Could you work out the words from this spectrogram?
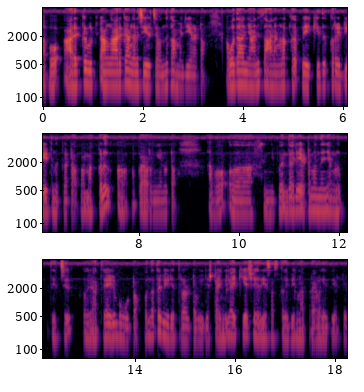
അപ്പോൾ ആരൊക്കെ വീട്ടിൽ ആരൊക്കെ അങ്ങനെ ചെയ്യിച്ചാൽ ഒന്ന് കമന്റ് ചെയ്യണം കേട്ടോ അപ്പോൾ അതാ ഞാൻ സാധനങ്ങളൊക്കെ പാക്ക് ചെയ്തൊക്കെ റെഡി ആയിട്ട് നിൽക്കാം കേട്ടോ അപ്പം മക്കൾ ഒക്കെ ഇറങ്ങിയാണ് കേട്ടോ അപ്പോൾ ഇനിയിപ്പോൾ എന്തായാലും ഏട്ടൻ വന്ന് ഞങ്ങൾ തിരിച്ച് രാത്രി ആയാലും പോകും കേട്ടോ അപ്പോൾ ഇന്നത്തെ വീഡിയോ എത്ര കേട്ടോ വീഡിയോ ഇഷ്ടമായെങ്കിൽ ലൈക്ക് ചെയ്യുക ഷെയർ ചെയ്യുക സബ്സ്ക്രൈബ് ചെയ്യുക അഭിപ്രായങ്ങൾ എഴുതി കേട്ടോ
